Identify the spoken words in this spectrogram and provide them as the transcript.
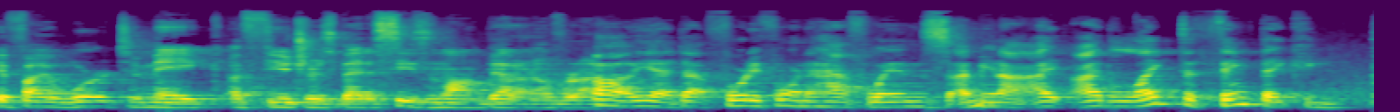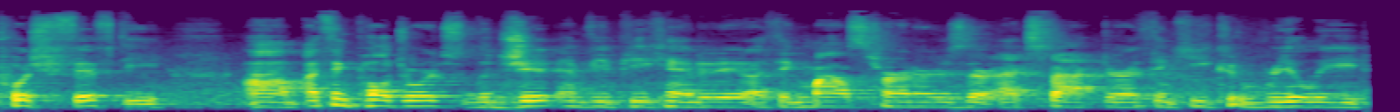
if I were to make a futures bet, a season long bet on over under. Oh, yeah, that 44 and a half wins. I mean, I, I'd like to think they could push 50. Um, I think Paul George, legit MVP candidate. I think Miles Turner is their X factor. I think he could really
